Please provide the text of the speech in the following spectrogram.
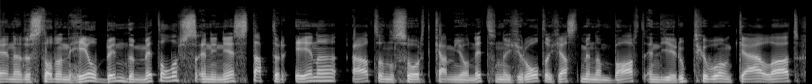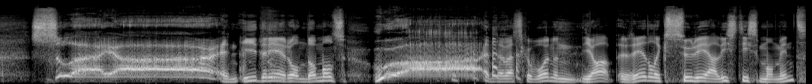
En eh, er stond een heel bende metalers en ineens stapt er ene uit een soort camionet, een grote gast met een baard, en die roept gewoon keihard Slayer! En iedereen rondom ons! En dat was gewoon een ja, redelijk surrealistisch moment.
